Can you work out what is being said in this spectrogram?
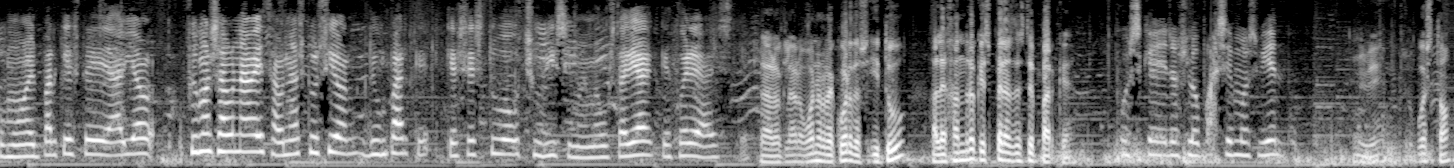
como el parque este. Había, fuimos a una vez a una excursión de un parque que se estuvo chulísimo y me gustaría que fuera este. Claro, claro, buenos recuerdos. ¿Y tú, Alejandro, qué esperas de este parque? Pues que nos lo pasemos bien. Muy bien, por supuesto.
